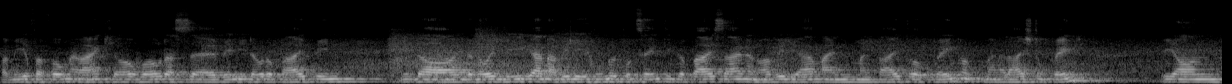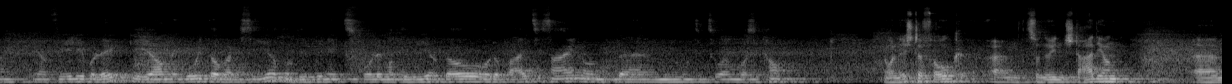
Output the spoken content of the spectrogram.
bei mir von vornherein klar war, dass äh, wenn ich da dabei bin in der, in der neuen Liga, dann will ich hundertprozentig dabei sein und dann will ich auch meinen mein Beitrag bringen und meine Leistung bringen. Ich habe, ich viel überlegt, ich habe mich gut organisiert und ich bin jetzt voll motiviert, da dabei zu sein und, ähm, zu tun, was ich kann. Noch eine letzte Frage ähm, zum neuen Stadion. Ähm,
